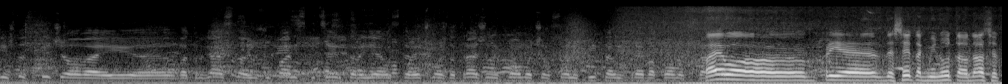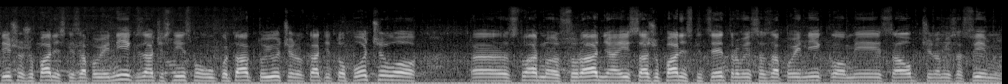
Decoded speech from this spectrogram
I što se tiče ovaj, e, vatrogastva, županijski centar, jel ste već možda tražili pomoć, jel su oni pitali treba pomoć? Pa evo, prije desetak minuta od nas je otišao županijski zapovjednik, znači s njim smo u kontaktu jučer od kad je to počelo. E, Stvarno suradnja i sa županijskim centrom i sa zapovjednikom i sa općinom i sa svim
